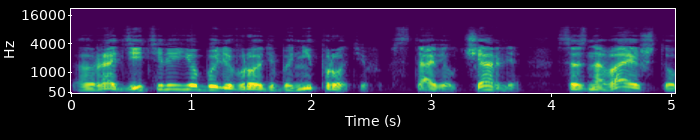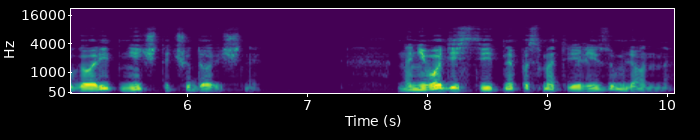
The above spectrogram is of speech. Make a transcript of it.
Родители ее были вроде бы не против, вставил Чарли, сознавая, что говорит нечто чудовищное. На него действительно посмотрели изумленно.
